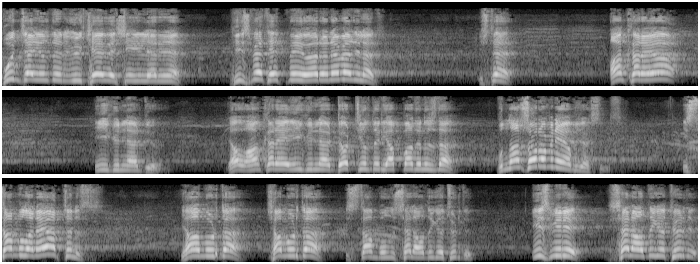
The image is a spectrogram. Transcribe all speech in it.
Bunca yıldır ülkeye ve şehirlerine hizmet etmeyi öğrenemediler. İşte Ankara'ya iyi günler diyor. Ya Ankara'ya iyi günler dört yıldır yapmadınız da bundan sonra mı ne yapacaksınız? İstanbul'a ne yaptınız? Yağmurda, çamurda İstanbul'u sel aldı götürdü. İzmir'i sel aldı götürdü.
